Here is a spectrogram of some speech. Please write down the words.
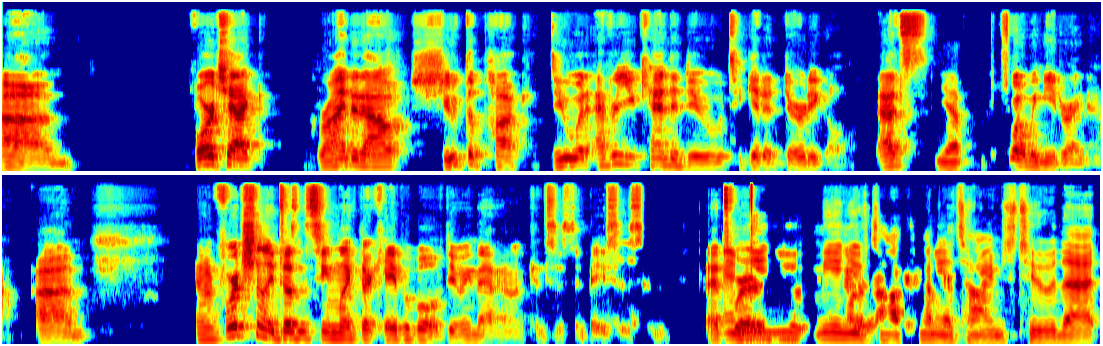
Um, forecheck, grind it out, shoot the puck, do whatever you can to do to get a dirty goal. That's Yep. that's what we need right now. Um, and unfortunately, it doesn't seem like they're capable of doing that on a consistent basis. And that's and where me and you, me and you have talked plenty of times too that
